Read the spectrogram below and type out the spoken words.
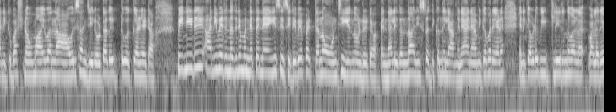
അനിക്ക് ഭക്ഷണവുമായി വന്ന ആ ഒരു സഞ്ചിയിലോട്ട് അത് ഇട്ട് വെക്കുകയാണ് കേട്ടോ. പിന്നീട് അനി വരുന്നതിന് മുന്നേ തന്നെ ഈ സി സി ടി വി പെട്ടെന്ന് ഓൺ ചെയ്യുന്നുണ്ട് കേട്ടോ എന്നാൽ ഇതൊന്നും അനി ശ്രദ്ധിക്കുന്നില്ല. അങ്ങനെ അനാമിക പറയാണ് എനിക്കവിടെ വീട്ടിലിരുന്ന് വള വളരെ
